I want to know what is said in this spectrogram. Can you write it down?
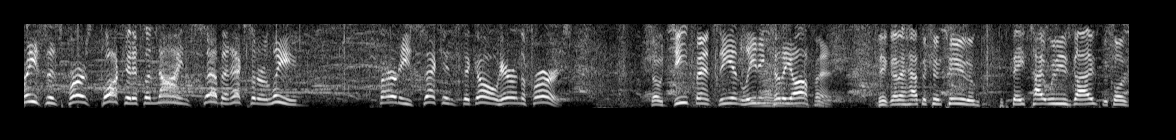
Reese's first bucket. It's a 9 7 Exeter lead. 30 seconds to go here in the first. So defense, Ian, leading to the offense. They're going to have to continue to, to stay tight with these guys because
